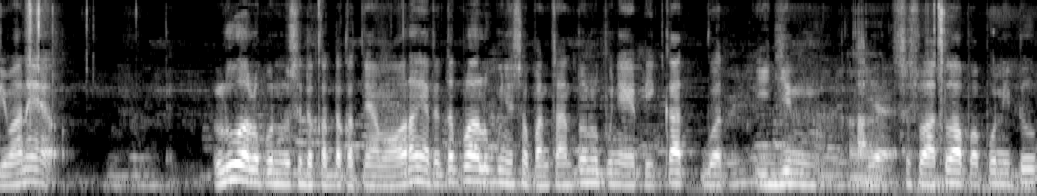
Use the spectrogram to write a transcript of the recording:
gimana ya? Lu walaupun lu sedekat-dekatnya sama orang ya tetap lah lu punya sopan santun, lu punya etikat buat izin a- sesuatu apa pun itu.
